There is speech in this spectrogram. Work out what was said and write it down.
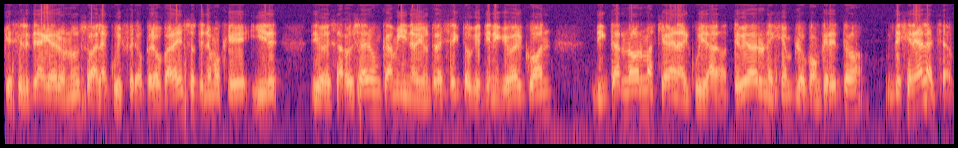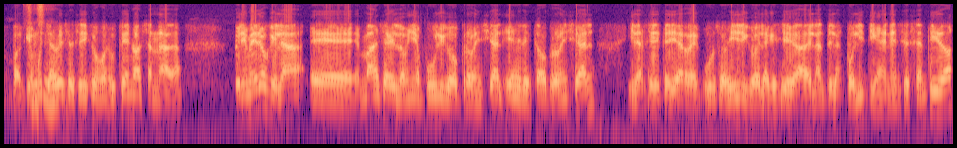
que se le tenga que dar un uso al acuífero, pero para eso tenemos que ir, digo, desarrollar un camino y un trayecto que tiene que ver con dictar normas que hagan al cuidado. Te voy a dar un ejemplo concreto de General Hacha, porque muchas veces se dijo, ustedes no hacen nada. Primero que la, eh, más allá del dominio público provincial, es el Estado provincial y la Secretaría de Recursos Hídricos es la que lleva adelante las políticas en ese sentido,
